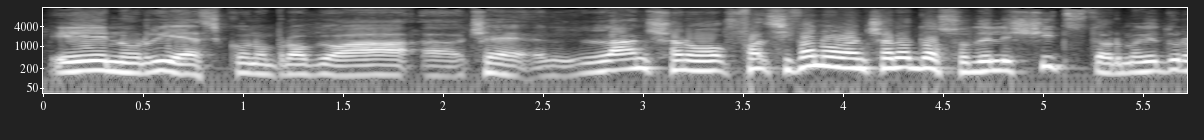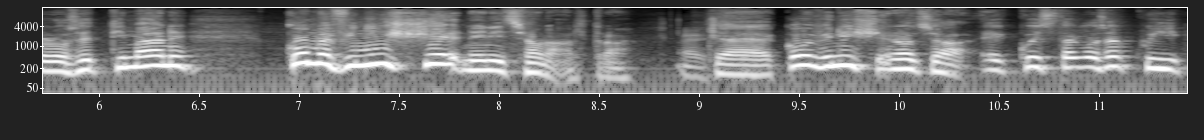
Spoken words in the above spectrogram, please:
e non riescono proprio a... Uh, cioè lanciano, fa, si fanno lanciare addosso delle shitstorm che durano settimane, come finisce ne inizia un'altra. Eh, cioè, sì. come finisce non so, e questa cosa qui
